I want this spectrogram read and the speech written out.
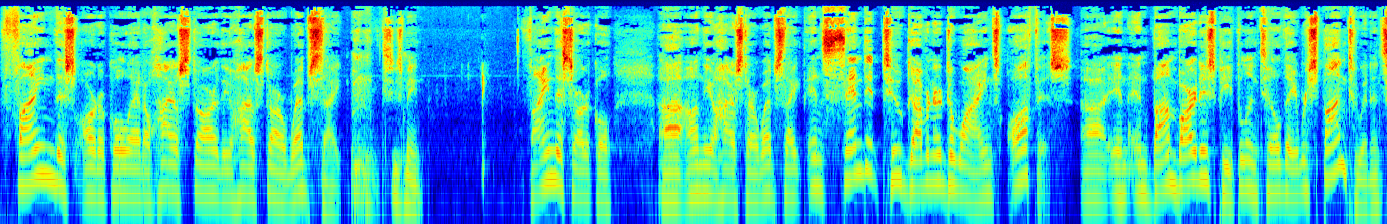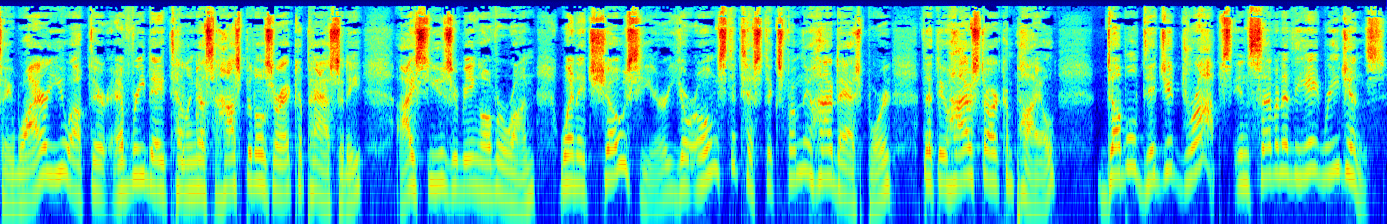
find this article at Ohio Star, the Ohio Star website, excuse me, find this article uh, on the Ohio Star website and send it to Governor DeWine's office uh, and, and bombard his people until they respond to it and say, why are you up there every day telling us hospitals are at capacity, ICUs are being overrun, when it shows here your own statistics from the Ohio dashboard that the Ohio Star compiled, double digit drops in seven of the eight regions.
